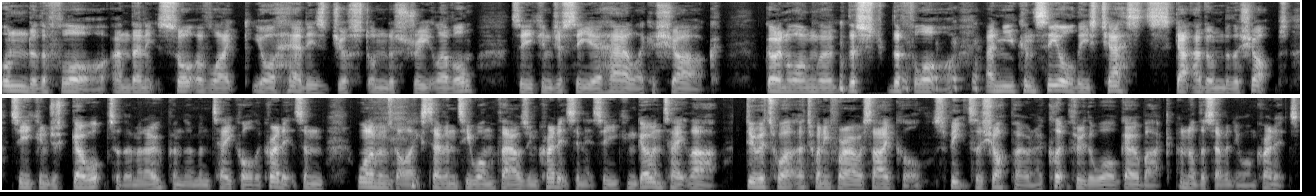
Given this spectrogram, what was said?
under the floor, and then it's sort of like your head is just under street level. So you can just see your hair like a shark going along the, the, the floor, and you can see all these chests scattered under the shops. So you can just go up to them and open them and take all the credits. And one of them's got like 71,000 credits in it. So you can go and take that, do a, tw- a 24 hour cycle, speak to the shop owner, clip through the wall, go back, another 71 credits,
